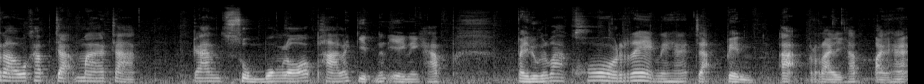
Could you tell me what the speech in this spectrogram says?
เราครับจะมาจาก การสุ่มวงล้อภารกิจนั่นเองนะครับ ไปดูกันว่าข้อแรกนะฮะจะเป็นอะไรครับไปฮะ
